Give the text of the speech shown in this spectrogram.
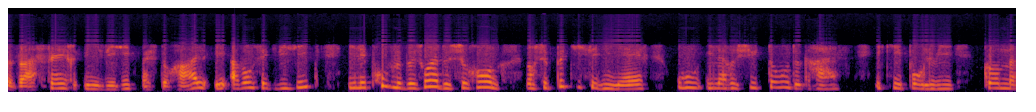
va faire une visite pastorale et avant cette visite, il éprouve le besoin de se rendre dans ce petit séminaire où il a reçu tant de grâce et qui est pour lui comme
